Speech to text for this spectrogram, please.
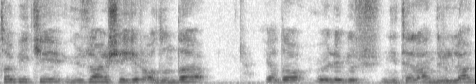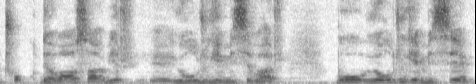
tabii ki Yüzen Şehir adında ya da öyle bir nitelendirilen çok devasa bir e, yolcu gemisi var. Bu yolcu gemisi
